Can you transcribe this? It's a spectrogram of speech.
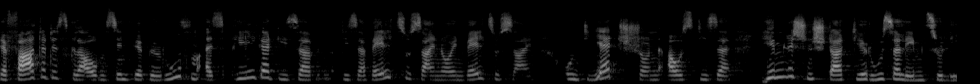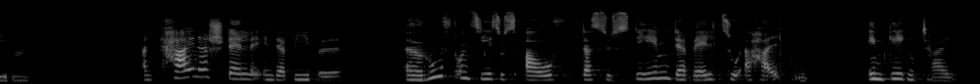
der Vater des Glaubens, sind wir berufen, als Pilger dieser, dieser Welt zu sein, neuen Welt zu sein und jetzt schon aus dieser himmlischen Stadt Jerusalem zu leben. An keiner Stelle in der Bibel äh, ruft uns Jesus auf, das System der Welt zu erhalten. Im Gegenteil,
